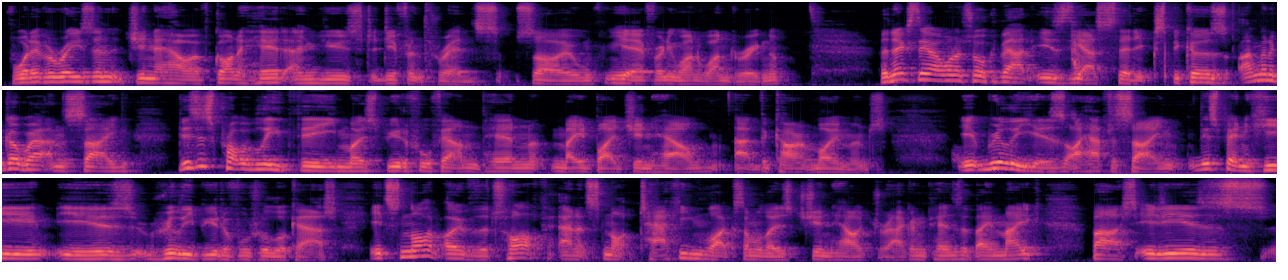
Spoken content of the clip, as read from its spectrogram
For whatever reason, Jinhao have gone ahead and used different threads. So, yeah, for anyone wondering. The next thing I want to talk about is the aesthetics, because I'm going to go out and say this is probably the most beautiful fountain pen made by Jinhao at the current moment. It really is, I have to say. This pen here is really beautiful to look at. It's not over the top and it's not tacky like some of those Jinhao Dragon pens that they make, but it is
